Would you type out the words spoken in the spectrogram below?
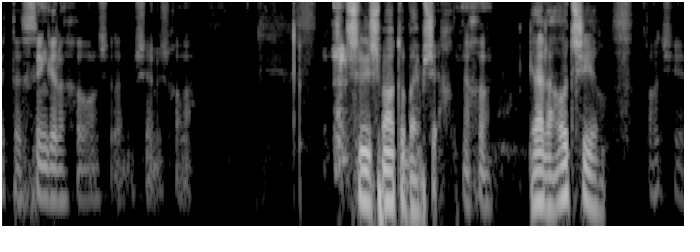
את הסינגל האחרון שלנו, שמש חמה. שנשמע אותו בהמשך. נכון. יאללה, עוד שיר. עוד שיר.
